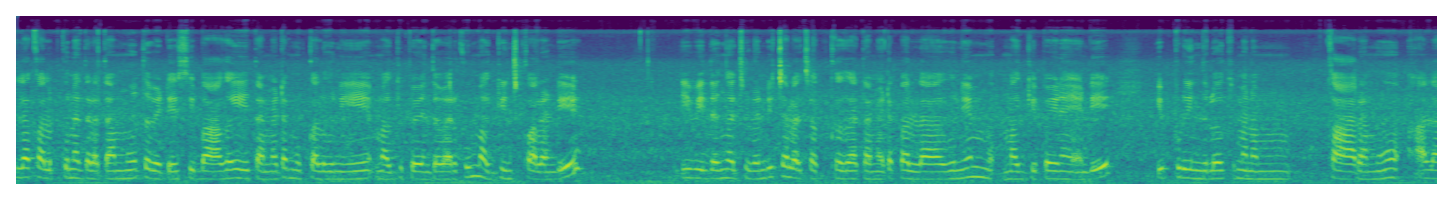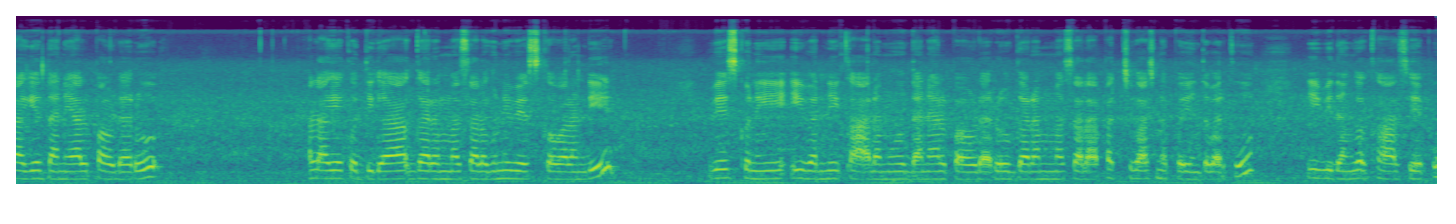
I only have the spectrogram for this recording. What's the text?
ఇలా కలుపుకున్న తర్వాత మూత పెట్టేసి బాగా ఈ టమాటా ముక్కలుని మగ్గిపోయేంత వరకు మగ్గించుకోవాలండి. ఈ విధంగా చూడండి చాలా చక్కగా టమాటా పళ్ళగుని మగ్గిపోయినాయండి. ఇప్పుడు ఇందులోకి మనం కారము అలాగే ధనియాల పౌడరు అలాగే కొద్దిగా గరం మసాలా వేసుకోవాలండి. వేసుకొని ఇవన్నీ కారము ధనియాల పౌడరు గరం మసాలా పచ్చివాసన పోయేంత వరకు ఈ విధంగా కాసేపు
